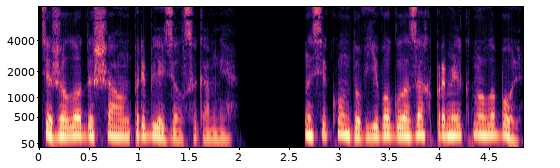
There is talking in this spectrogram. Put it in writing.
Тяжело дыша, он приблизился ко мне. На секунду в его глазах промелькнула боль.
